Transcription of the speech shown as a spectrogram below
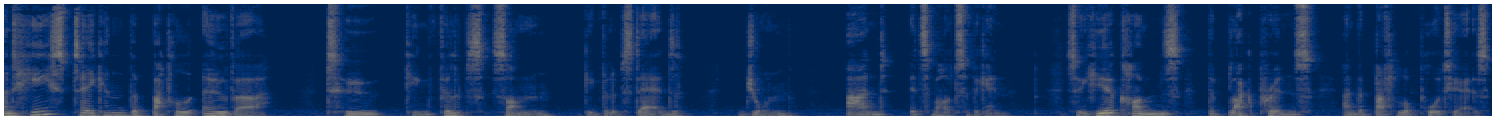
And he's taken the battle over to King Philip's son, King Philip's dead, John, and it's about to begin. So here comes the Black Prince and the Battle of Poitiers,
